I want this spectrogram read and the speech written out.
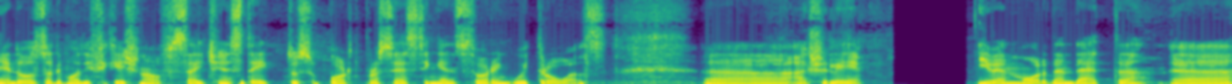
and also the modification of sidechain state to support processing and storing withdrawals. Uh, actually, even more than that, uh,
